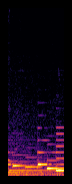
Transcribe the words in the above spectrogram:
Música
